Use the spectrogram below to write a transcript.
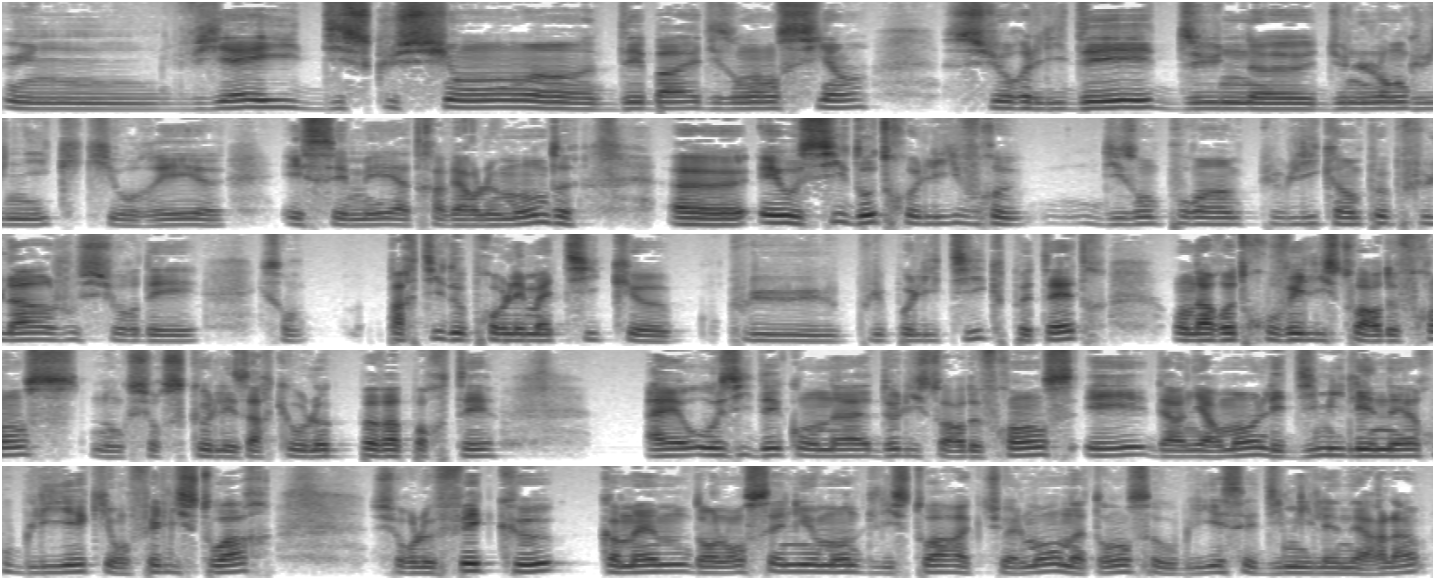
une vieille discussion, un débat, disons ancien, sur l'idée d'une, d'une langue unique qui aurait euh, essaimé à travers le monde, euh, et aussi d'autres livres, disons pour un public un peu plus large ou sur des qui sont partis de problématiques euh, plus, plus politiques peut-être. On a retrouvé l'histoire de France, donc sur ce que les archéologues peuvent apporter aux idées qu'on a de l'histoire de France et dernièrement les dix millénaires oubliés qui ont fait l'histoire sur le fait que quand même dans l'enseignement de l'histoire actuellement on a tendance à oublier ces dix millénaires-là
